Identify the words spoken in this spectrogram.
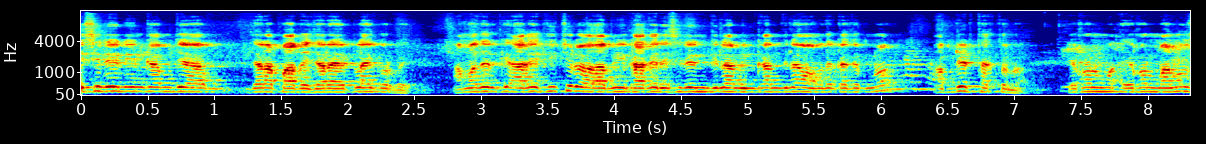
রেসিডেন্ট ইনকাম যে যারা পাবে যারা অ্যাপ্লাই করবে আমাদেরকে আগে কী ছিল? আমি কাকে রেসিডেন্ট দিলাম ইনকাম দিলাম আমাদের কাছে কোনো আপডেট থাকতো না। এখন এখন মানুষ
